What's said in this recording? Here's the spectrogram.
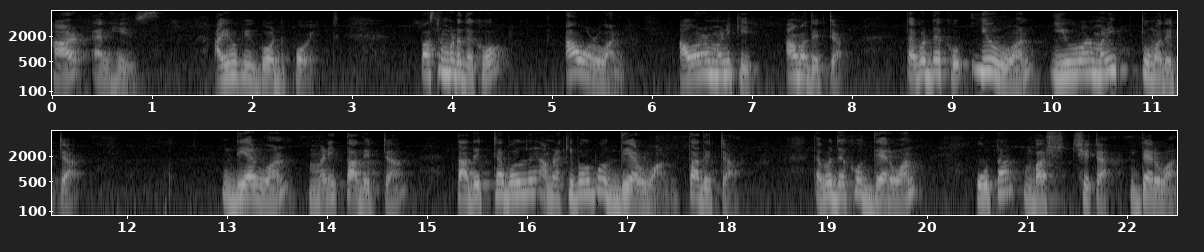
her and his I hope you got the point পাঁচ নম্বরটা দেখো আওয়ার ওয়ান আওয়ার মানে কি? আমাদেরটা। তারপর দেখো ইউর ওয়ান ইউর ওয়ান মানে তোমাদেরটা। দেয়ার ওয়ান মানে তাদেরটা। তাদেরটা বললে আমরা কি বলব? দেয়ার ওয়ান তাদেরটা। তারপর দেখো দেয়ার ওয়ান ওটা বা সেটা দেয়ার ওয়ান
